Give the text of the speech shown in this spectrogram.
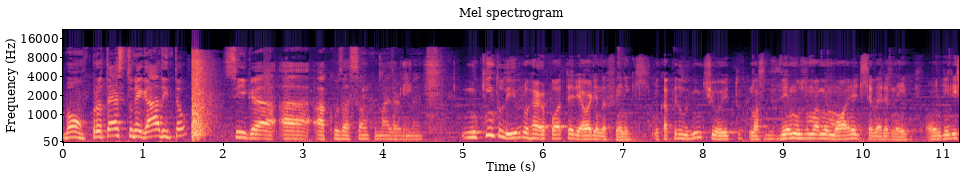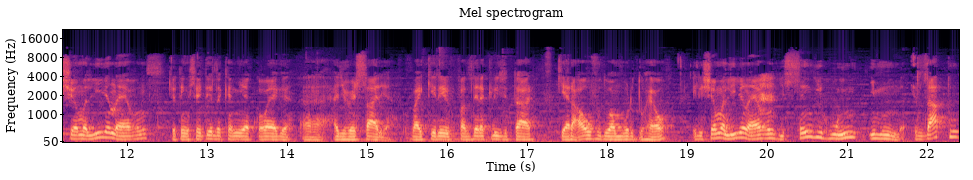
Bom, protesto negado, então siga a, a acusação com mais okay. argumentos. No quinto livro, Harry Potter e a Ordem da Fênix, no capítulo 28, nós vemos uma memória de Severus Snape, onde ele chama Lillian Evans, que eu tenho certeza que a minha colega a adversária vai querer fazer acreditar que era alvo do amor do réu. Ele chama Lillian Evans de sangue ruim imunda. Exato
